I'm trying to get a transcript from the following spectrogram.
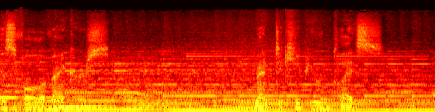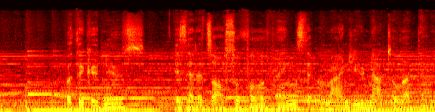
Is full of anchors, meant to keep you in place. But the good news is that it's also full of things that remind you not to let them.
